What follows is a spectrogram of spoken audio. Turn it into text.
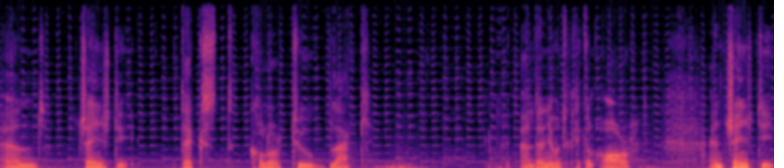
and change the text color to black. And then you want to click on R and change the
